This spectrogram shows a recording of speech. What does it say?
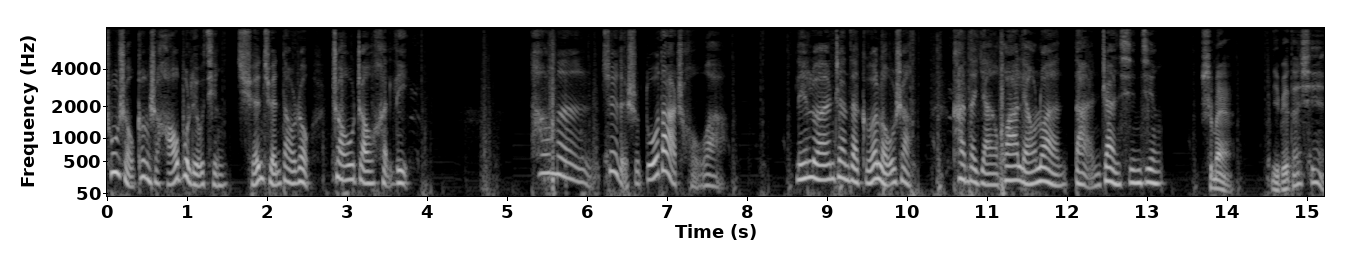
出手更是毫不留情，拳拳到肉，招招狠厉。他们这得是多大仇啊！林鸾站在阁楼上，看得眼花缭乱，胆战心惊。师妹，你别担心。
